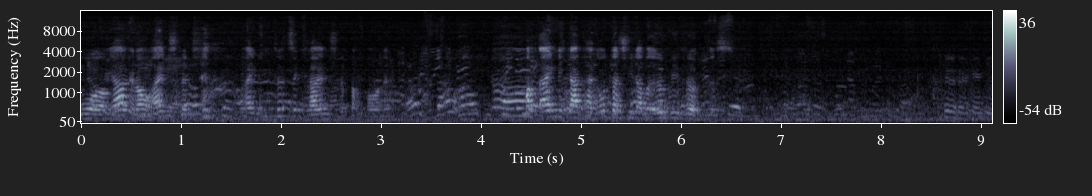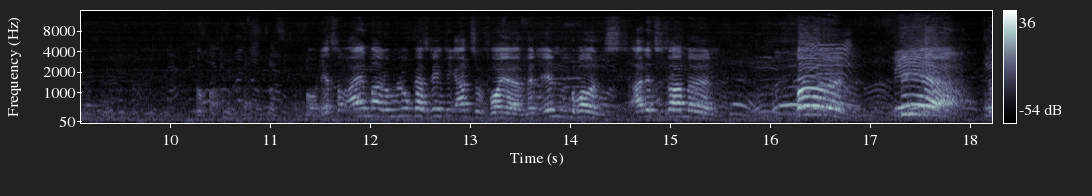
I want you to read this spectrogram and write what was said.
vor. Ja, genau, ein Schritt. Einen klitzekleinen Schritt nach vorne. Macht eigentlich gar keinen Unterschied, aber irgendwie wirkt es. Super. Und jetzt noch einmal, um Lukas richtig anzufeuern, mit Inbrunst. Alle zusammen. 5, 4, 3,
